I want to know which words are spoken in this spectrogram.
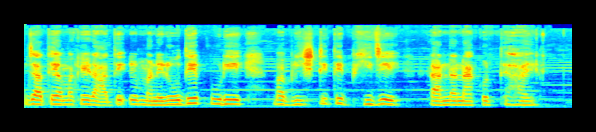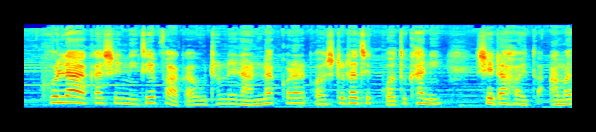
যাতে আমাকে রাতে মানে রোদে পুড়ে বা বৃষ্টিতে ভিজে রান্না না করতে হয়। খোলা আকাশের নিচে ফাঁকা উঠোনে রান্না করার কষ্টটা যে কতখানি সেটা হয়তো আমার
